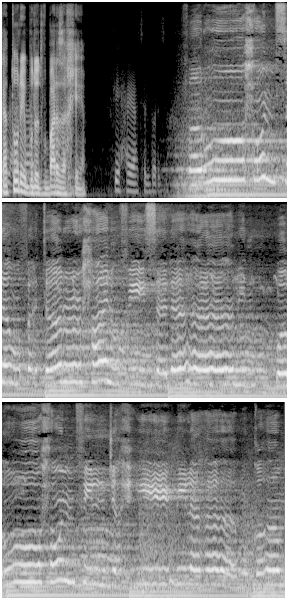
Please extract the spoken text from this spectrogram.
которые будут в Барзахе. فروح سوف ترحل في سلام وروح في الجحيم لها مقام.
